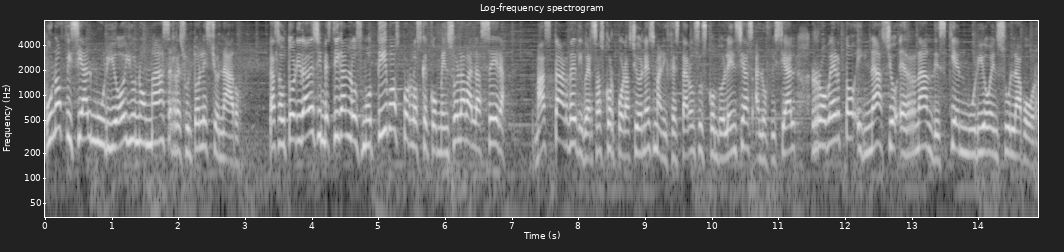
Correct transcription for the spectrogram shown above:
Un oficial murió y uno más resultó lesionado. Las autoridades investigan los motivos por los que comenzó la balacera. Más tarde, diversas corporaciones manifestaron sus condolencias al oficial Roberto Ignacio Hernández, quien murió en su labor.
